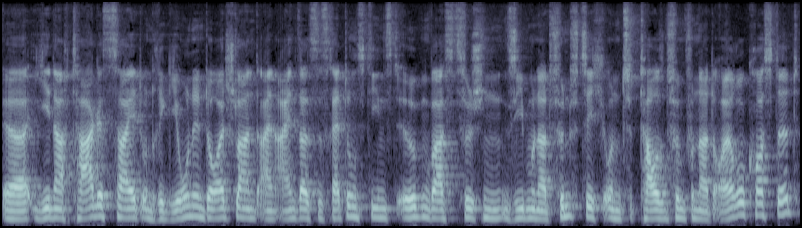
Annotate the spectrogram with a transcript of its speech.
äh, je nach Tageszeit und Region in Deutschland ein Einsatz des Rettungsdienstes irgendwas zwischen 750 und 1500 Euro kostet.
